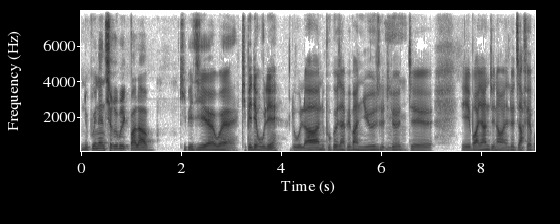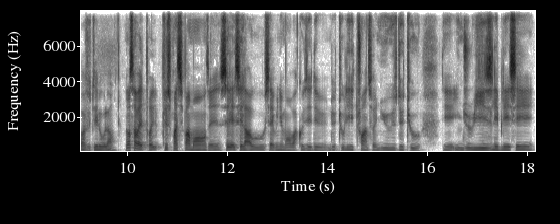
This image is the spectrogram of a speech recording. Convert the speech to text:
nous prenons une petite rubrique par là qui peut dire, ouais, qui peut dérouler. Lola, nous pouvons causer un peu de news, le truc. euh, et Brian, tu as les affaires pour ajouter Lola. Non, ça va être plus- principalement, tu c'est, là où c'est évidemment, on va causer de, de tous les transfer news, de tout, les injuries, les blessés,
